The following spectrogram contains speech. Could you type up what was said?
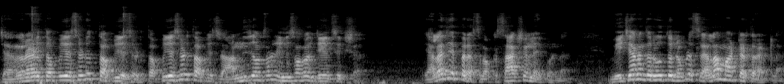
చంద్రబాబు నాయుడు తప్పు చేశాడు తప్పు చేశాడు తప్పు చేశాడు తప్పు చేశాడు. అన్ని సంవత్సరాలు ఇన్ని సంవత్సరాలు జైలు శిక్ష. ఎలా చెప్పారు అసలు? ఒక సాక్ష్యం లేకుండా. విచారణ జరుగుతున్నప్పుడు అసలు ఎలా మాట్లాడతారు అట్లా?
